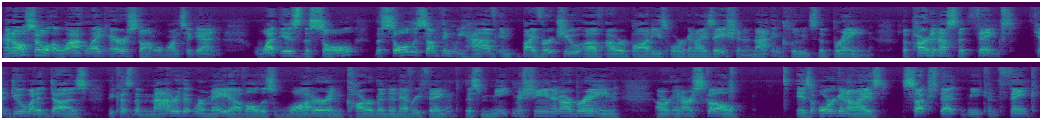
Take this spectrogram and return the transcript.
and also a lot like Aristotle, once again. What is the soul? The soul is something we have in by virtue of our body's organization, and that includes the brain. The part in us that thinks can do what it does because the matter that we're made of, all this water and carbon and everything, this meat machine in our brain or in our skull, is organized such that we can think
